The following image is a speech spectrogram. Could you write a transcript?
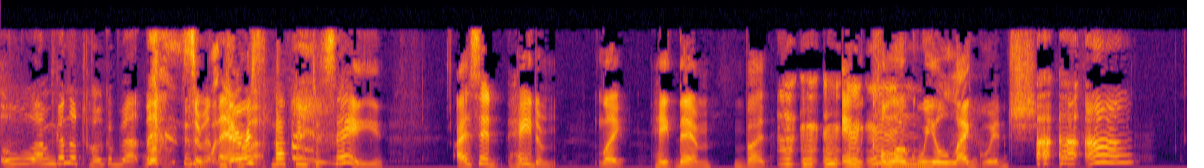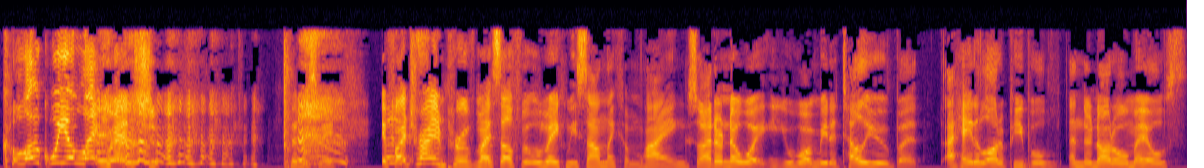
oh, I'm gonna talk about this with there Amber. is nothing to say. I said hate them, like hate them, but in colloquial language. Uh, uh, uh. Colloquial language. Goodness me. If I try and prove myself, it will make me sound like I'm lying. So I don't know what you want me to tell you, but I hate a lot of people, and they're not all males.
